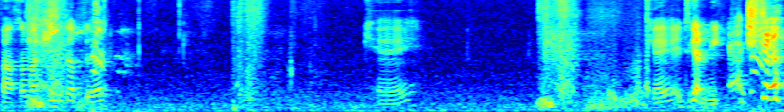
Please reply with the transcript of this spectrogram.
found something I can get up there. Okay. Okay, it's gotta be extra.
